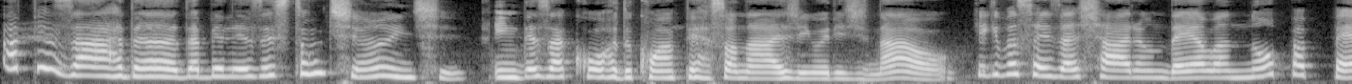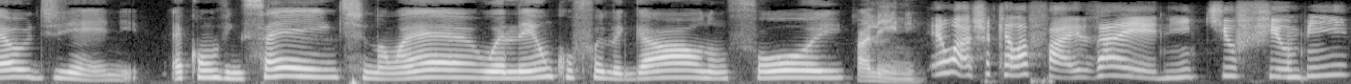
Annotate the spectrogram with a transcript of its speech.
Apesar da, da beleza estonteante, em desacordo com a personagem original, o que, que vocês acharam dela no papel de Anne? É convincente, não é? O elenco foi legal, não foi? Aline. Eu acho que ela faz a Anne que o filme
